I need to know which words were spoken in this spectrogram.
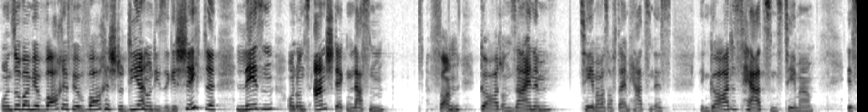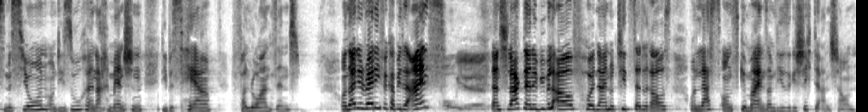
Und so wollen wir Woche für Woche studieren und diese Geschichte lesen und uns anstecken lassen von Gott und seinem Thema, was auf deinem Herzen ist. Denn Gottes Herzensthema ist Mission und die Suche nach Menschen, die bisher verloren sind. Und seid ihr ready für Kapitel 1? Oh yes. Dann schlag deine Bibel auf, hol deinen Notizzettel raus und lasst uns gemeinsam diese Geschichte anschauen.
